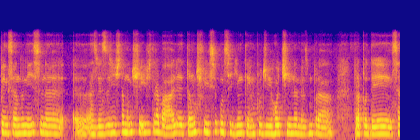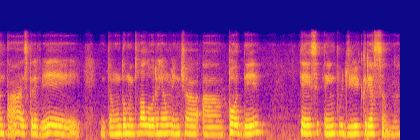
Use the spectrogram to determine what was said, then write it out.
pensando nisso, né? Eh, às vezes a gente está muito cheio de trabalho, é tão difícil conseguir um tempo de rotina mesmo para poder sentar, escrever. Então, dou muito valor realmente a, a poder ter esse tempo de criação, né?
